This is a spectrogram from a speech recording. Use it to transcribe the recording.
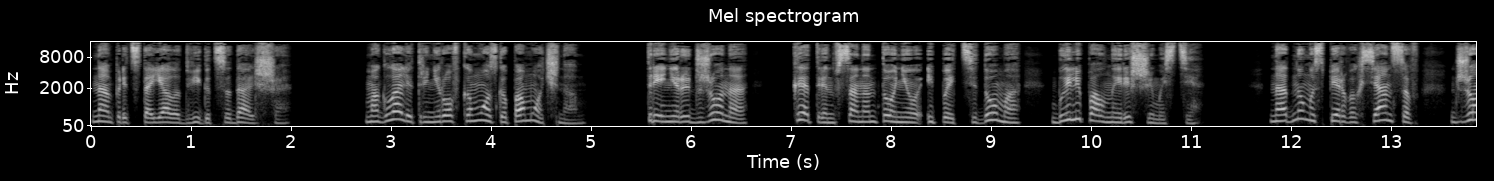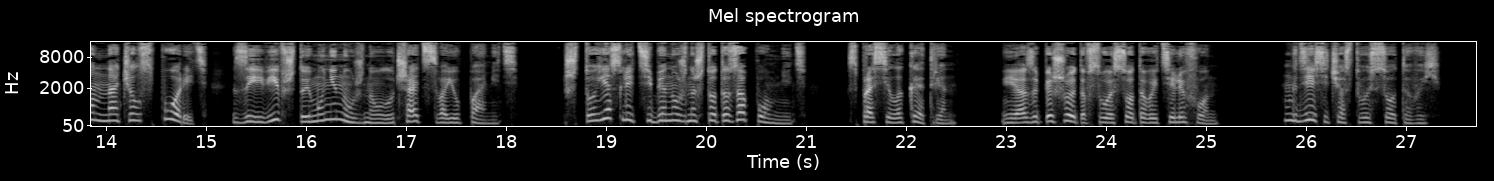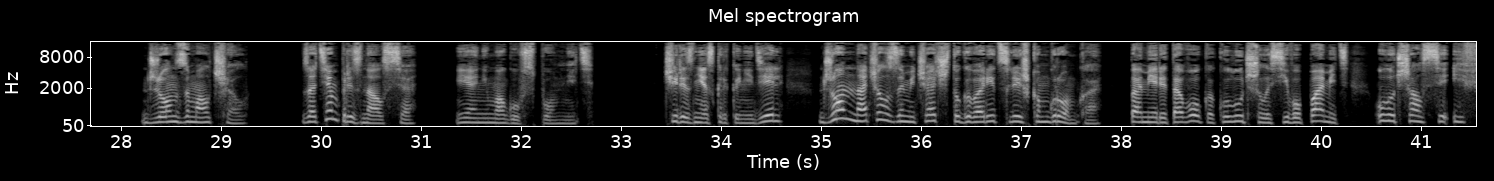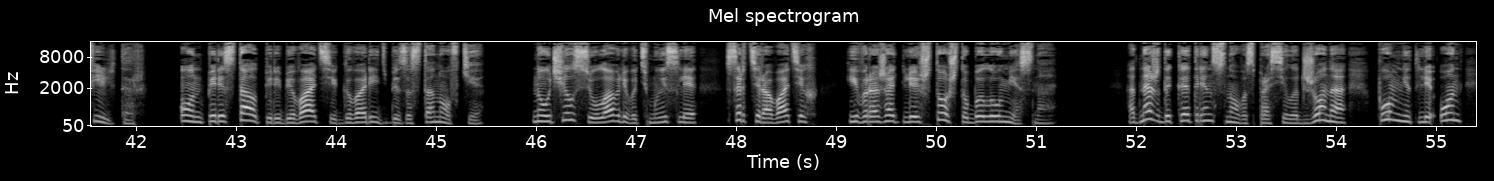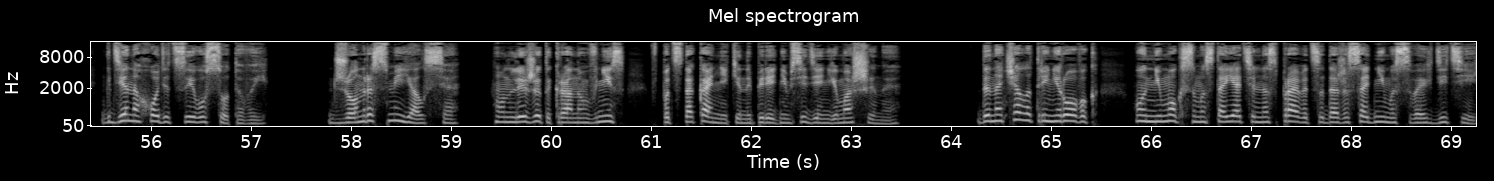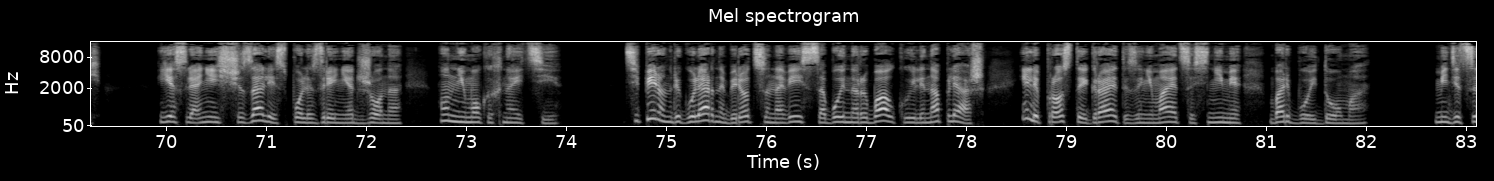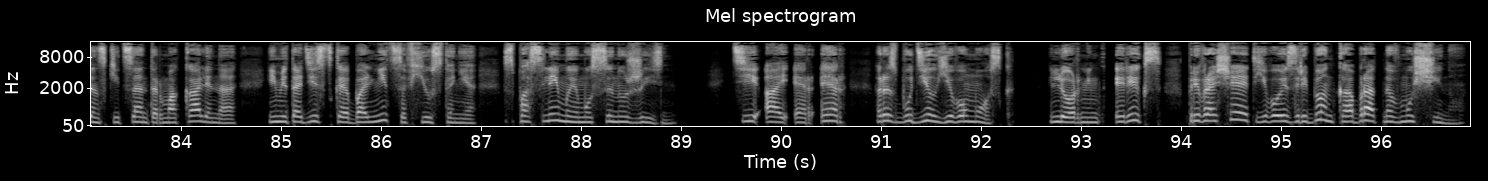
Нам предстояло двигаться дальше. Могла ли тренировка мозга помочь нам? Тренеры Джона, Кэтрин в Сан-Антонио и Петти дома были полны решимости. На одном из первых сеансов Джон начал спорить, заявив, что ему не нужно улучшать свою память. «Что, если тебе нужно что-то запомнить?» — спросила Кэтрин. «Я запишу это в свой сотовый телефон». «Где сейчас твой сотовый?» Джон замолчал. Затем признался — я не могу вспомнить. Через несколько недель Джон начал замечать, что говорит слишком громко. По мере того, как улучшилась его память, улучшался и фильтр. Он перестал перебивать и говорить без остановки. Научился улавливать мысли, сортировать их и выражать лишь то, что было уместно. Однажды Кэтрин снова спросила Джона, помнит ли он, где находится его сотовый. Джон рассмеялся. Он лежит экраном вниз в подстаканнике на переднем сиденье машины. До начала тренировок он не мог самостоятельно справиться даже с одним из своих детей. Если они исчезали из поля зрения Джона, он не мог их найти. Теперь он регулярно берет сыновей с собой на рыбалку или на пляж, или просто играет и занимается с ними борьбой дома. Медицинский центр Маккалина и методистская больница в Хьюстоне спасли моему сыну жизнь. TIRR разбудил его мозг. Learning RX превращает его из ребенка обратно в мужчину.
